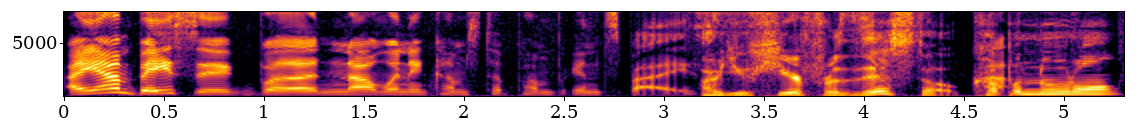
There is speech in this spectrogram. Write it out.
I am basic, but not when it comes to pumpkin spice. Are you here for this though? Cup of noodle,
